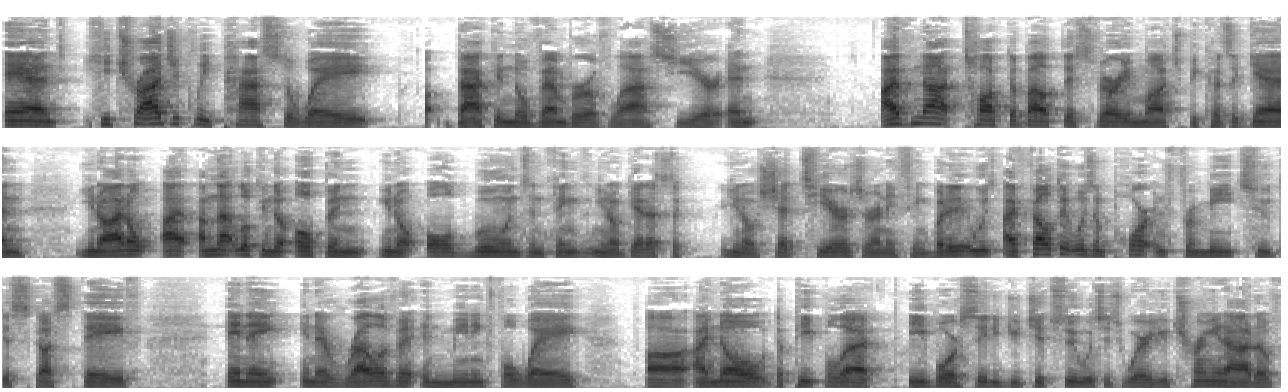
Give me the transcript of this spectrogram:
And he tragically passed away back in November of last year. And I've not talked about this very much because again, you know, I don't, I, I'm not looking to open, you know, old wounds and things, you know, get us to, you know, shed tears or anything. But it was, I felt it was important for me to discuss Dave in a, in a relevant and meaningful way. Uh, I know the people at Ybor City Jiu Jitsu, which is where you train out of,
